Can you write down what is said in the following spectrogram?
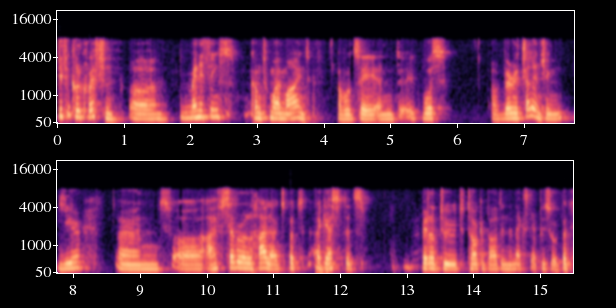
Difficult question. Uh, many things come to my mind, I would say, and it was a very challenging year. And uh, I have several highlights, but I guess that's better to, to talk about in the next episode. But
